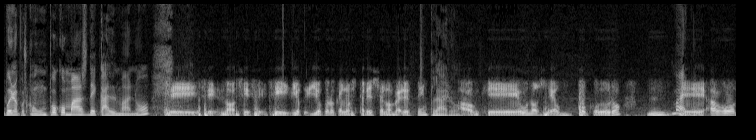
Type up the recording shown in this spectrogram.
bueno, pues con un poco más de calma, ¿no? Sí, sí, no, sí, sí, sí, yo, yo creo que los tres se lo merecen. Claro. Aunque uno sea un poco duro. Eh, algo,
